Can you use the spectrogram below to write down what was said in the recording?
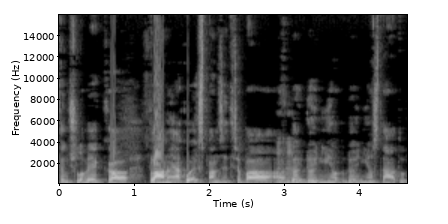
ten člověk eh, plánuje nějakou expanzi třeba mm-hmm. do, do, jiného, do jiného státu,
